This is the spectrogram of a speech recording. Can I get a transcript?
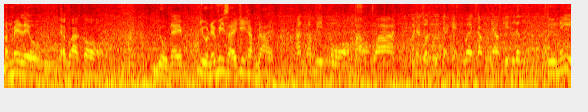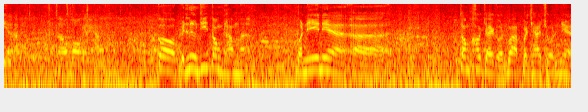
มันไม่เร็ว แต่ว่าก็ อยู่ในอยู่ในวิสัยที่ทำได้ ท่านครับมีโพลออกมาบอกว่าประชาชนส่วนใหญ่เห็นด้วยกับแนวคิดเรื่องซื้อหนี้อะครับ เรามองยังไงครับ ก็เป็นเรื่องที่ต้องทำฮะวันนี้เนี่ยเอ่อต้องเข้าใจก่อนว่าประชาชนเนี่ย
